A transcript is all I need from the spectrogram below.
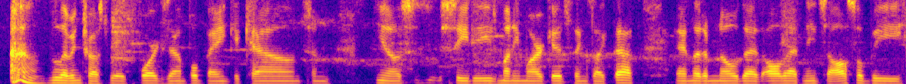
the living trust with for example bank accounts and you know CDs, money markets, things like that, and let them know that all that needs to also be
